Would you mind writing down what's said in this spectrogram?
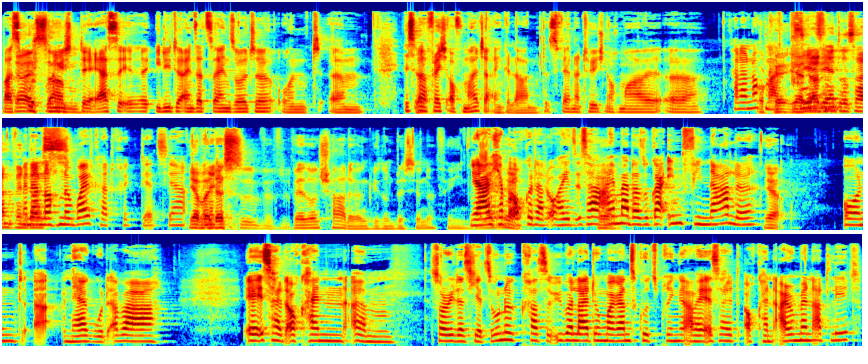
was Ja, ursprünglich ähm, der erste äh, Elite-Einsatz sein sollte. Und ähm, ist aber vielleicht auf Malta eingeladen. Das wäre natürlich nochmal Kann er nochmal. Okay, ja, äh, sehr, dann- sehr interessant, wenn, Wenn er das... noch eine Wildcard kriegt jetzt, ja. Ja, weil er- das wäre sonst schade irgendwie so ein bisschen ne, für ihn. Ja, ich habe auch gedacht, oh, jetzt ist er einmal da sogar im Finale. Ja. Und äh, na gut, aber er ist halt auch kein, ähm, sorry, dass ich jetzt so eine krasse Überleitung mal ganz kurz bringe, aber er ist halt auch kein Ironman-Athlet,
